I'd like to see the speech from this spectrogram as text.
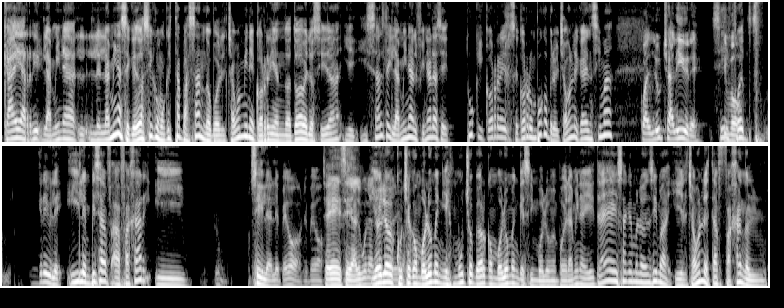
cae arriba. La mina, la, la mina se quedó así como, ¿qué está pasando? Porque el chabón viene corriendo a toda velocidad y, y salta y la mina al final hace tuc y corre, se corre un poco, pero el chabón le cae encima. Cual lucha libre. Sí, Tipo, fue pf, increíble. Y le empieza a fajar y. Sí, le, le pegó, le pegó. Sí, sí, alguna. Y hoy lo escuché con volumen y es mucho peor con volumen que sin volumen, porque la mina grita, ¡eh, sáquemelo de encima! Y el chabón le está fajando. el-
